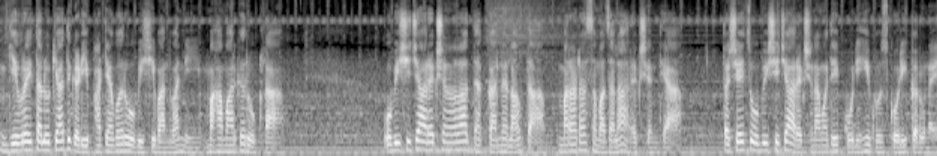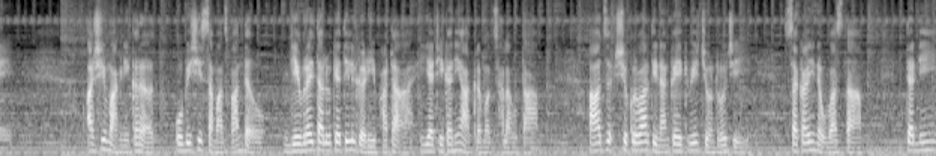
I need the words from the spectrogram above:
गेवराई तालुक्यात गडी फाट्यावर ओबीसी बांधवांनी महामार्ग रोखला. ओबीसीच्या आरक्षणाला धक्का न लावता मराठा समाजाला आरक्षण द्या. तसेच ओबीसीच्या आरक्षणामध्ये कोणीही घुसखोरी करू नये. अशी मागणी करत ओबीसी समाज बांधव गेवराई तालुक्यातील गडी फाटा या ठिकाणी आक्रमक झाला होता. आज शुक्रवार दिनांक एकवीस जून रोजी सकाळी नऊ वाजता त्यांनी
